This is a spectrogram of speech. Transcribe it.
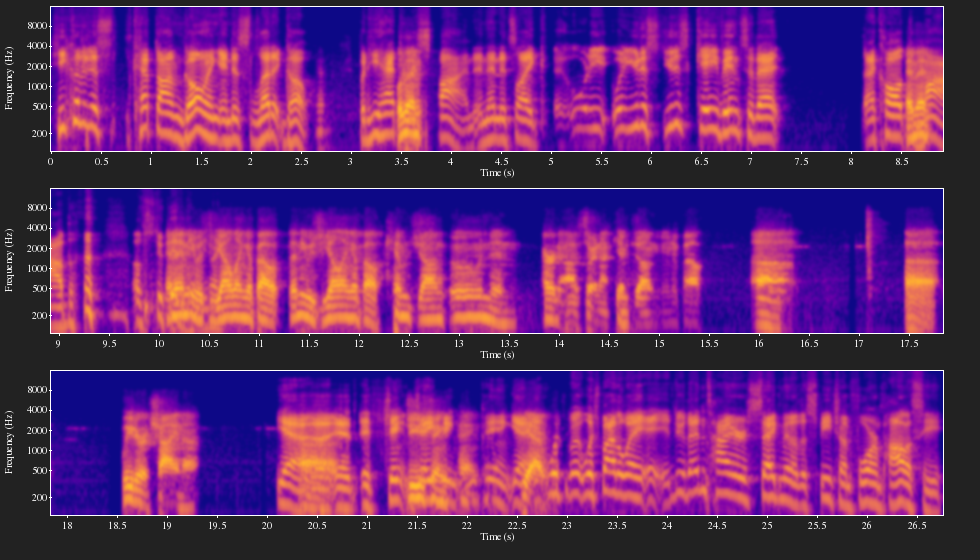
He could have just kept on going and just let it go, but he had well, to then, respond. And then it's like, what do you? What you just you just gave into that? I call it the then, mob of stupidity. And then he was like, yelling about. Then he was yelling about Kim Jong Un and or no, sorry, not Kim Jong Un about uh, uh, leader of China yeah, uh, uh, it, it's Xi, Xi Jinping. Jinping. Yeah, yeah. Which, which, by the way, dude, that entire segment of the speech on foreign policy,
